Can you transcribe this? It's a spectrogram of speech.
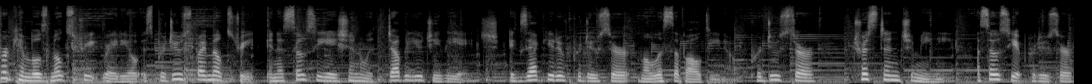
Christopher Kimball's Milk Street Radio is produced by Milk Street in association with WGBH. Executive producer Melissa Baldino. Producer Tristan Chimini. Associate producer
